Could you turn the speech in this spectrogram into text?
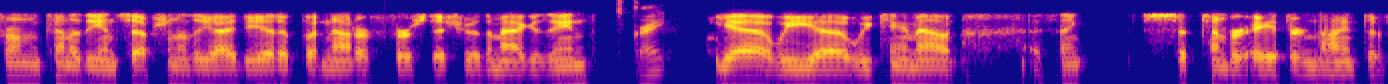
from kind of the inception of the idea to putting out our first issue of the magazine. It's great. Yeah, we uh, we came out, I think September 8th or 9th of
